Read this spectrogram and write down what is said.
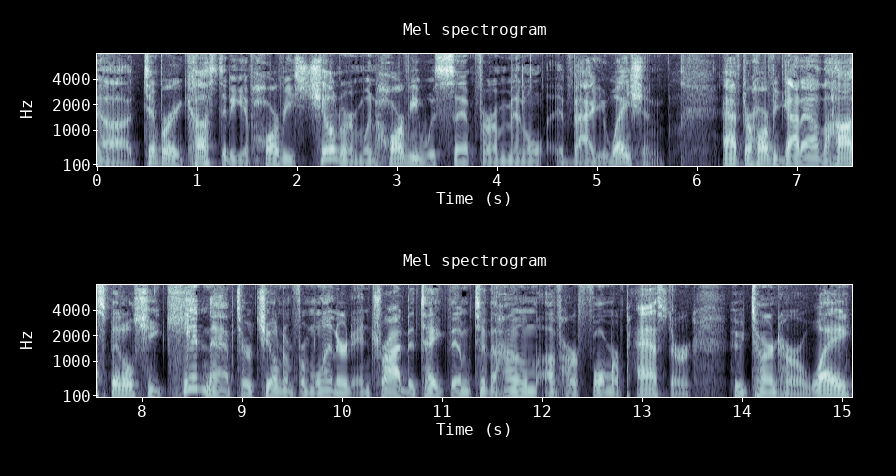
uh, temporary custody of Harvey's children when Harvey was sent for a mental evaluation. After Harvey got out of the hospital, she kidnapped her children from Leonard and tried to take them to the home of her former pastor, who turned her away.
